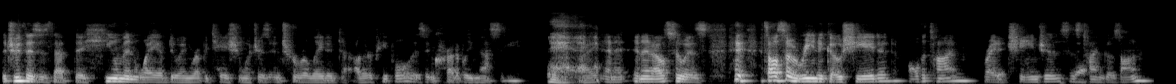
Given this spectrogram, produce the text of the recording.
the truth is is that the human way of doing reputation which is interrelated to other people is incredibly messy right? And it and it also is it's also renegotiated all the time right? It changes as yeah. time goes on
